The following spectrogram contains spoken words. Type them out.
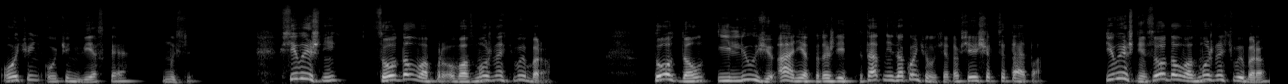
Очень-очень веская мысль. Всевышний создал возможность выбора. Создал иллюзию. А, нет, подожди, цитата не закончилась, это все еще цитата. Всевышний создал возможность выбора,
